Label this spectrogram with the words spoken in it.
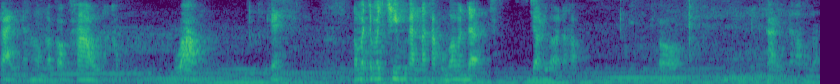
ไก่นะครับผมแล้วก็ข้าวนะครับ ว้าวโอเค เรามันจะมาชิมกันนะครับ ผมว่ามันจะยอดหรือเปล่านะครับ ก็เป็นไก่นะครับผมนะ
